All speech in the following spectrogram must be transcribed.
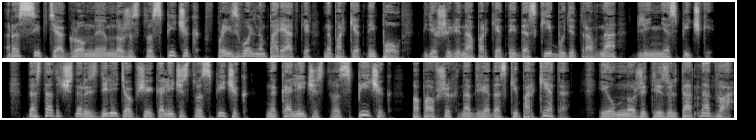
Рассыпьте огромное множество спичек в произвольном порядке на паркетный пол, где ширина паркетной доски будет равна длине спички. Достаточно разделить общее количество спичек на количество спичек, попавших на две доски паркета, и умножить результат на два.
